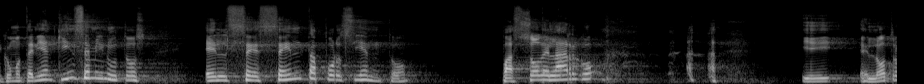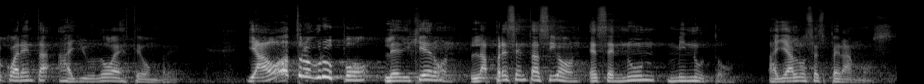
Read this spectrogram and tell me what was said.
y como tenían 15 minutos, el 60% pasó de largo y el otro 40 ayudó a este hombre. Y a otro grupo le dijeron, la presentación es en un minuto, allá los esperamos.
